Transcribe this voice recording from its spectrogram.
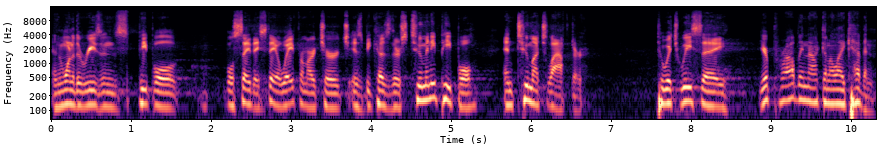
and one of the reasons people will say they stay away from our church, is because there's too many people and too much laughter. To which we say, You're probably not going to like heaven.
